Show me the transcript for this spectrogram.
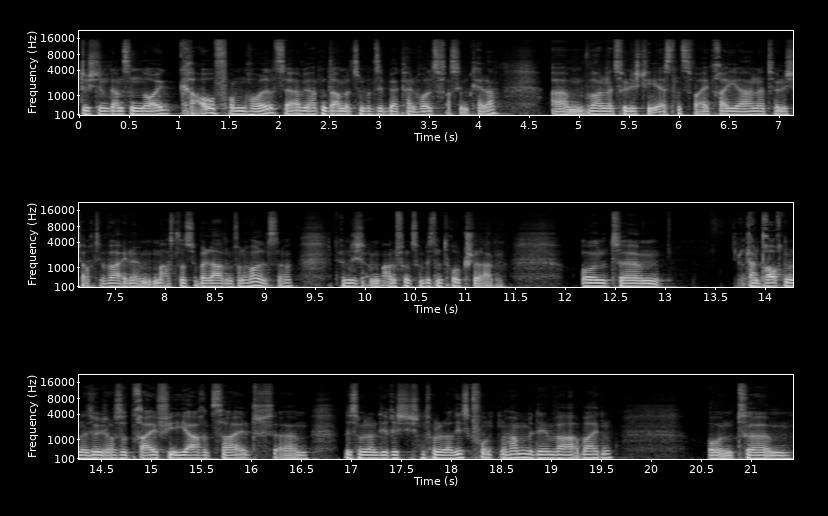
durch den ganzen Neukauf vom Holz, ja, wir hatten damals im Prinzip ja kein Holzfass im Keller, ähm, waren natürlich die ersten zwei, drei Jahre natürlich auch die Weine maßlos überladen von Holz. Ne? Die haben sich am Anfang so ein bisschen totgeschlagen. Und ähm, dann braucht man natürlich auch so drei, vier Jahre Zeit, ähm, bis wir dann die richtigen Tonnelleries gefunden haben, mit denen wir arbeiten. Und ähm,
